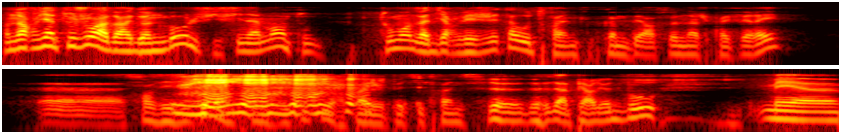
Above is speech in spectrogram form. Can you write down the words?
on en revient toujours à Dragon Ball, puis finalement tout, tout le monde va dire Vegeta ou Trunks comme personnage préféré. Euh, sans hésiter, hein, pas le petit Trunks de, de, la période bout. Mais euh,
